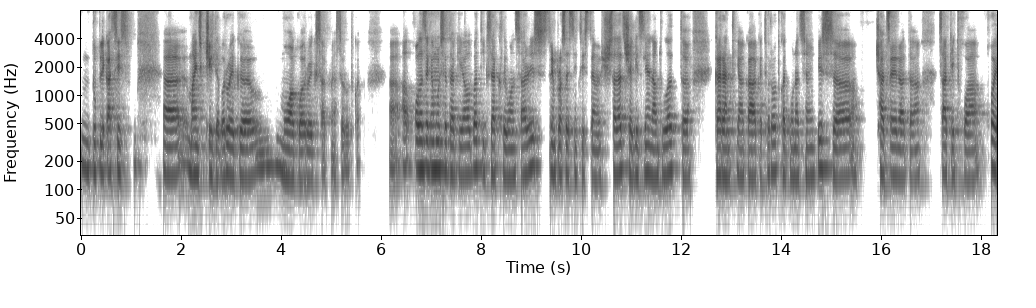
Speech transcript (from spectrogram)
დუპლიკაციის მაინც გჭირდება რომ ეგ მოაგვარო ეგ საქმე ასე რომ ვთქვა. ყველაზე გამოსადეგი ალბათ exactly once არის stream processing system-ებში, სადაც შეგიძლია ნამდვილად გარანტია გააკეთო, რომ თქვა მონაცემების ჩაწერა და წაკითხვა ხო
